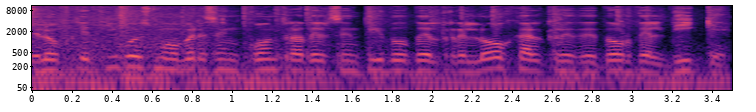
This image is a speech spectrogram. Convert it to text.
El objetivo es moverse en contra del sentido del reloj alrededor del dique.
